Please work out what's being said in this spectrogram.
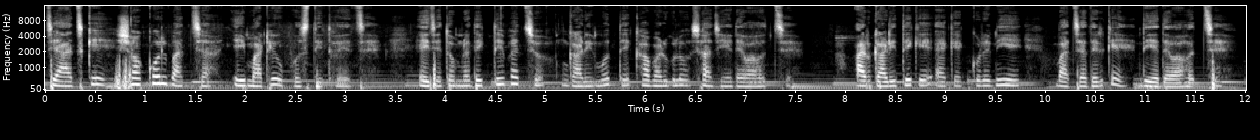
যে আজকে সকল বাচ্চা এই মাঠে উপস্থিত হয়েছে। এই যে তোমরা দেখতেই পাচ্ছ গাড়ির মধ্যে খাবারগুলো সাজিয়ে দেওয়া হচ্ছে। আর গাড়ি থেকে এক এক করে নিয়ে বাচ্চাদেরকে দিয়ে দেওয়া হচ্ছে।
